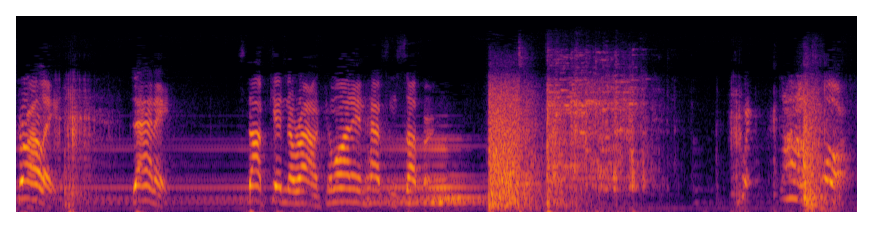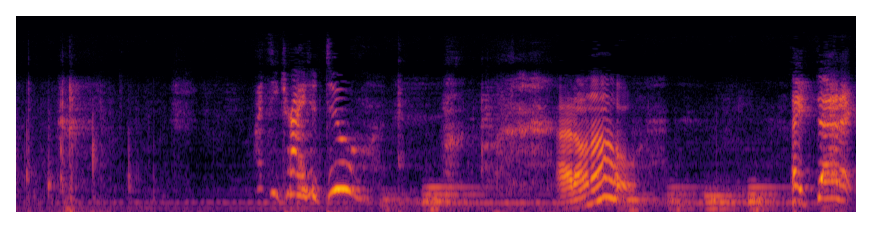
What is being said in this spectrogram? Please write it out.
Crowley! Danny! Stop kidding around. Come on in and have some supper. Quick, down on the floor. What's he trying to do? I don't know. Hey, Danny!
